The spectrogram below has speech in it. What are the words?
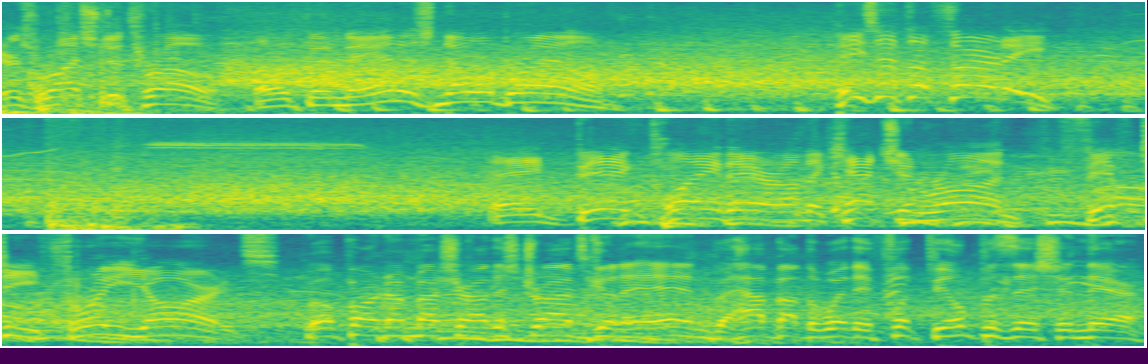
Here's Rush to throw. Open man is Noah Brown. He's at the 30. A big play there on the catch and run. 53 yards. Well, partner, I'm not sure how this drive's going to end, but how about the way they flip field position there?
